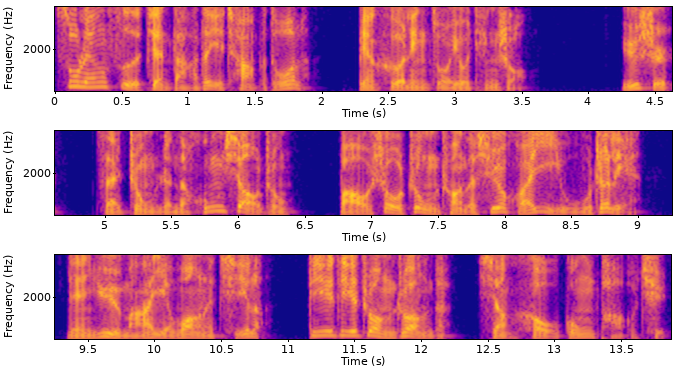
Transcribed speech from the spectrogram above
苏良嗣见打的也差不多了，便喝令左右停手。于是。在众人的哄笑中，饱受重创的薛怀义捂着脸，连御马也忘了骑了，跌跌撞撞的向后宫跑去。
